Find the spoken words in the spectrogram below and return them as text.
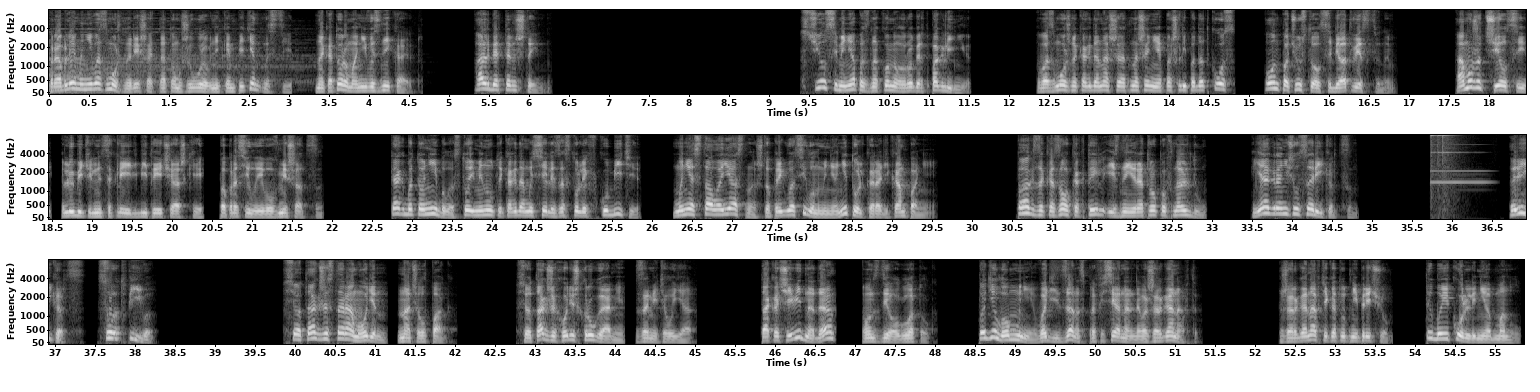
Проблемы невозможно решать на том же уровне компетентности, на котором они возникают. Альберт Эйнштейн С Челси меня познакомил Роберт Паглинью. Возможно, когда наши отношения пошли под откос, он почувствовал себя ответственным. А может, Челси, любительница клеить битые чашки, попросила его вмешаться. Как бы то ни было, с той минуты, когда мы сели за столик в Кубите, мне стало ясно, что пригласил он меня не только ради компании. Пак заказал коктейль из нейротропов на льду. Я ограничился Рикардсом. Рикардс, сорт пива. Все так же старомоден, начал Пак. Все так же ходишь кругами, заметил я. Так очевидно, да? Он сделал глоток. По делам мне водить за нос профессионального жаргонавта. Жаргонавтика тут ни при чем. Ты бы и Колли не обманул.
